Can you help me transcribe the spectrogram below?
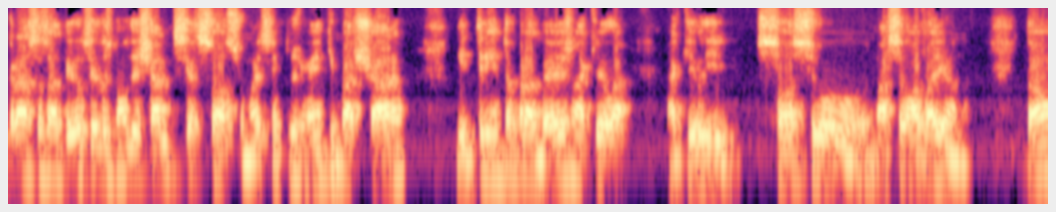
graças a Deus, eles não deixaram de ser sócio, mas simplesmente baixaram de 30 para 10 naquela aquele sócio nação havaiana. Então,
